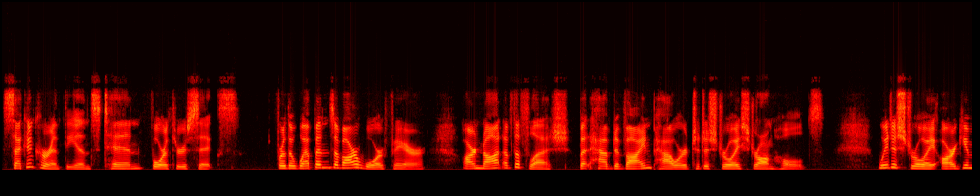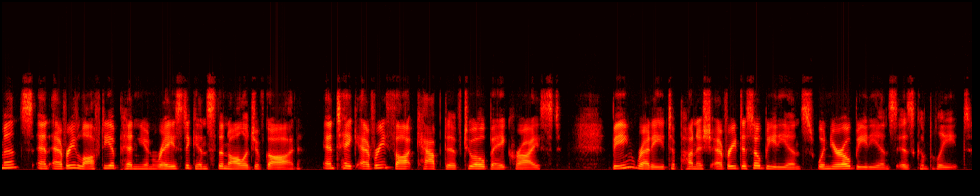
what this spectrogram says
2 Corinthians 10 4 through 6. For the weapons of our warfare are not of the flesh, but have divine power to destroy strongholds. We destroy arguments and every lofty opinion raised against the knowledge of God, and take every thought captive to obey Christ, being ready to punish every disobedience when your obedience is complete.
